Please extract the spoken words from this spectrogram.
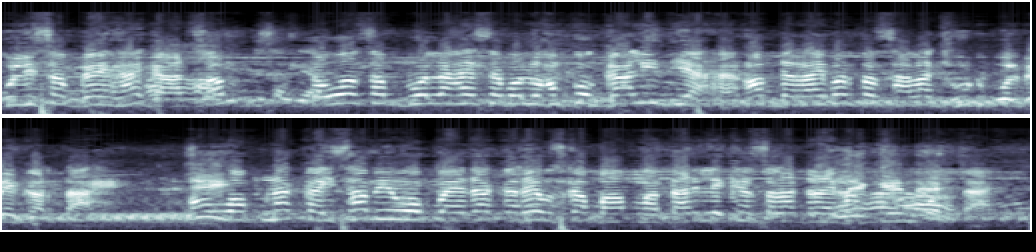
पुलिस सब गए हैं गार्ड सब। तो वो सब बोला है से बोलो हमको गाली दिया है। अब ड्राइवर तो साला झूठ बोलबे करता है। और वो अपना कैसा भी वो पैदा करे उसका बाप मतारी लेकिन साला ड्राइवर लेकिन बोलता है।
